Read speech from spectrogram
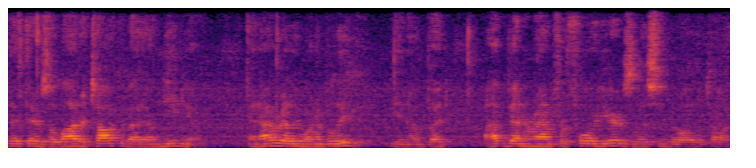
that there's a lot of talk about El Nino, and I really wanna believe it, you know, but I've been around for four years listening to all the talk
